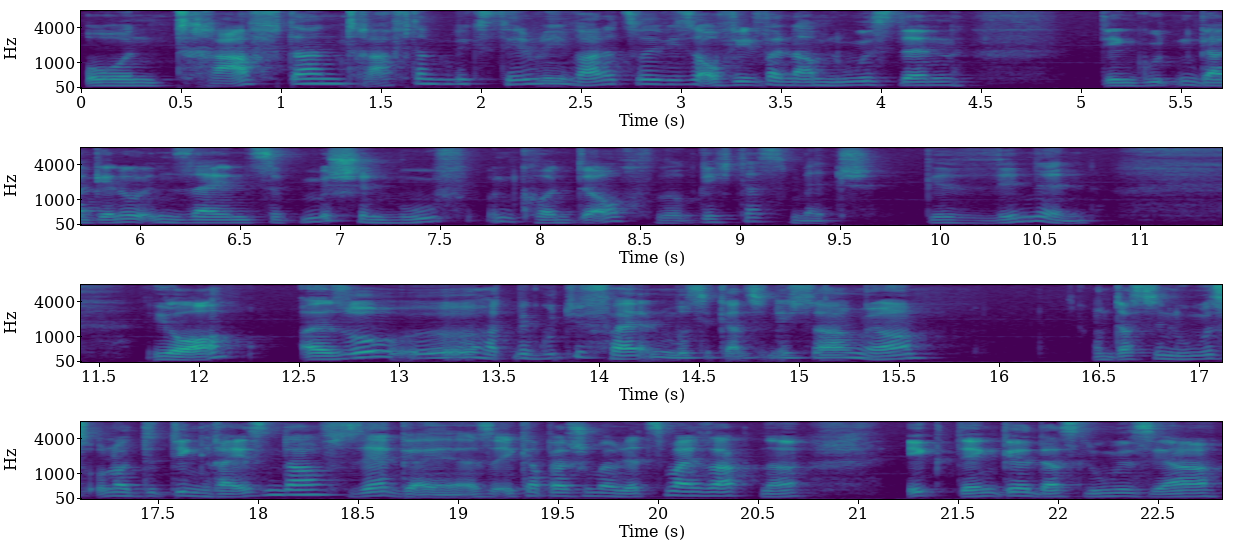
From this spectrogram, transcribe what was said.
Und traf dann, traf dann Mixed Theory, war das so gewesen? Auf jeden Fall nahm Lewis dann den guten Gargano in seinen Submission Move und konnte auch wirklich das Match gewinnen. Ja, also äh, hat mir gut gefallen, muss ich ganz ehrlich sagen, ja. Und dass der Loomis unter das Ding reisen darf, sehr geil. Also ich habe ja schon beim letzten Mal gesagt, ne, ich denke, dass Loomis ja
